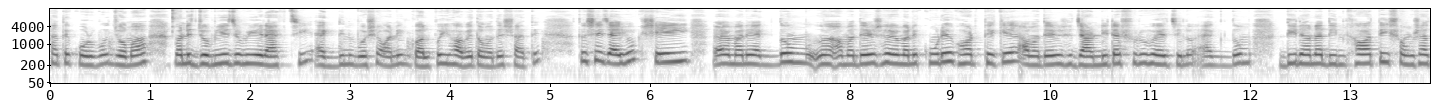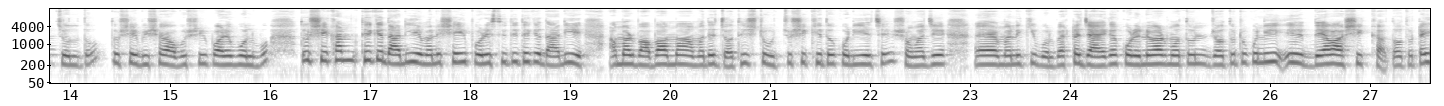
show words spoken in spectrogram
সাথে করব। জমা মানে জমিয়ে জমিয়ে রাখছি। একদিন বসে অনেক গল্পই হবে তোমাদের সাথে। তো সে যাই হোক, সেই মানে একদম আমাদের মানে কুঁড়ে ঘর থেকে আমাদের জার্নিটা শুরু হয়েছিল। একদম দিন আনা দিন খাওয়াতেই সংসার চলতো। তো সে বিষয়ে অবশ্যই পরে বলব। তো সেখান থেকে দাঁড়িয়ে মানে সেই পরিস্থিতি থেকে দাঁড়িয়ে আমার বাবা মা আমাদের যথেষ্ট উচ্চশিক্ষিত করিয়েছে। সমাজে মানে কি বলব, একটা জায়গা করে নেওয়ার মতন যতটুকুনি দেওয়া শিক্ষা ততটাই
